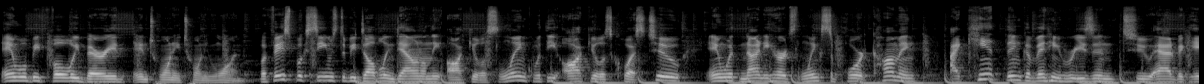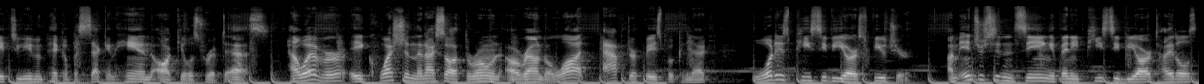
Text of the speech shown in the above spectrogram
and will be fully buried in 2021. But Facebook seems to be doubling down on the Oculus Link with the Oculus Quest 2, and with 90Hz link support coming, I can't think of any reason to advocate to even pick up a second-hand Oculus Rift S. However, a question that I saw thrown around a lot after Facebook Connect, what is PCVR's future? I'm interested in seeing if any PCVR titles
